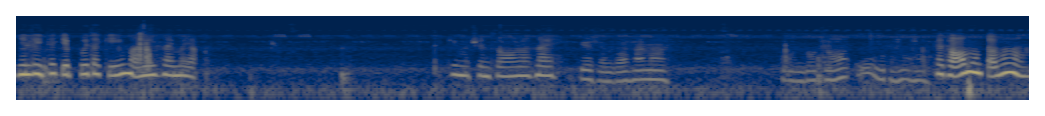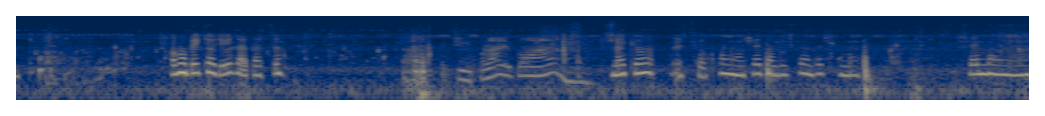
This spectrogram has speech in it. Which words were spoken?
nhìn lì thế chị bươi ta kỹ mà đi lại mày ạ. Thế kia mà chuyển gió là này. Kia chuyển gió hai nào? Thầy thỏ muốn tự không? Ở một bé cho chị lại bà sư chỉ có lá đi con á. Nãy cứ sợ không sẽ tao đi xem tới mà sẽ mong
